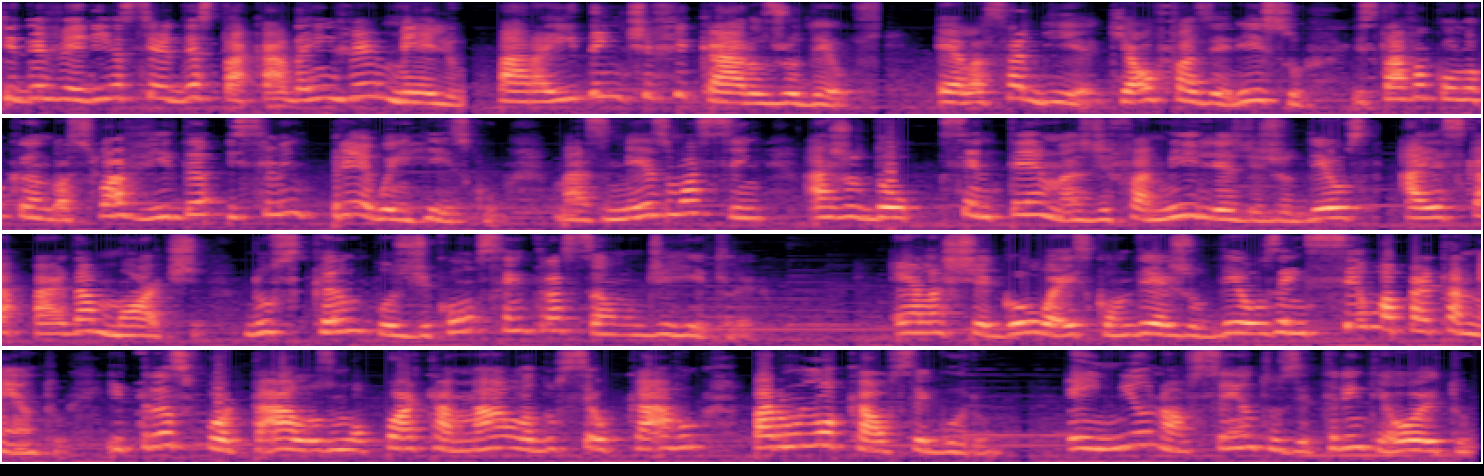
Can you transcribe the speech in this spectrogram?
que deveria ser destacada em vermelho, para identificar os judeus. Ela sabia que ao fazer isso estava colocando a sua vida e seu emprego em risco, mas mesmo assim ajudou centenas de famílias de judeus a escapar da morte nos campos de concentração de Hitler. Ela chegou a esconder judeus em seu apartamento e transportá-los no porta-mala do seu carro para um local seguro. Em 1938,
